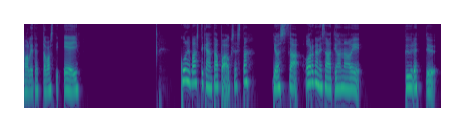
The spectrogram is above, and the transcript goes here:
valitettavasti ei. Kuulin vastikään tapauksesta, jossa organisaation oli pyydetty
